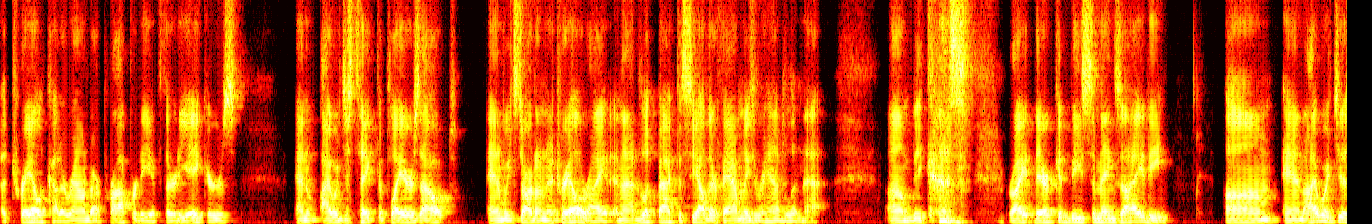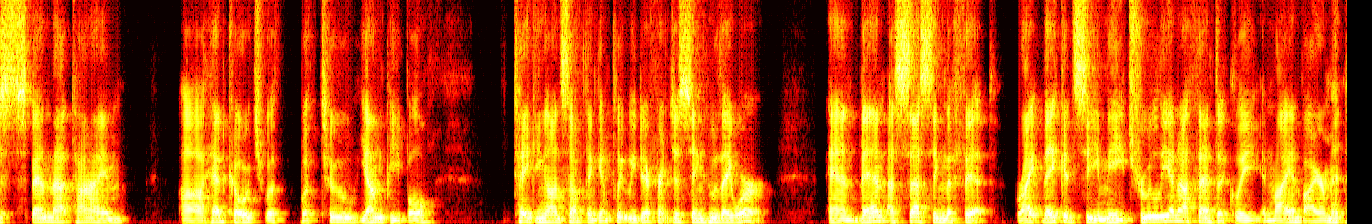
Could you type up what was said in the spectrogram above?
a trail cut around our property of 30 acres. And I would just take the players out and we'd start on a trail ride. And I'd look back to see how their families were handling that. Um, because, right, there could be some anxiety. Um, and I would just spend that time, uh, head coach with with two young people, taking on something completely different, just seeing who they were, and then assessing the fit right? They could see me truly and authentically in my environment.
